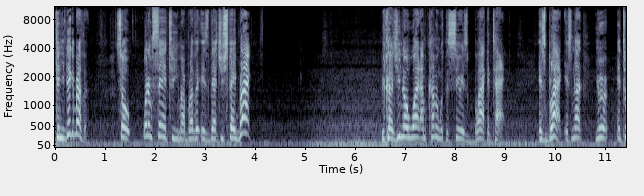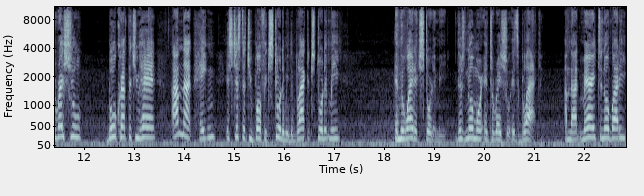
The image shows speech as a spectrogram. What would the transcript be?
Can you dig it, brother? So, what I'm saying to you, my brother, is that you stay black. Because you know what? I'm coming with a serious black attack. It's black. It's not your interracial bullcrap that you had. I'm not hating. It's just that you both extorted me. The black extorted me and the white extorted me. There's no more interracial. It's black. I'm not married to nobody.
